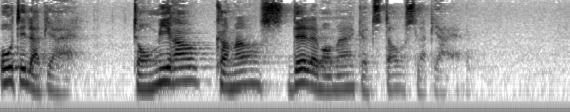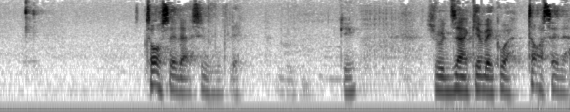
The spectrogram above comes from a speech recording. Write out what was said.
ôtez la pierre. Ton miracle commence dès le moment que tu tasses la pierre. Tassez-la, s'il vous plaît. Je vous le dis en québécois, tassez-la.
